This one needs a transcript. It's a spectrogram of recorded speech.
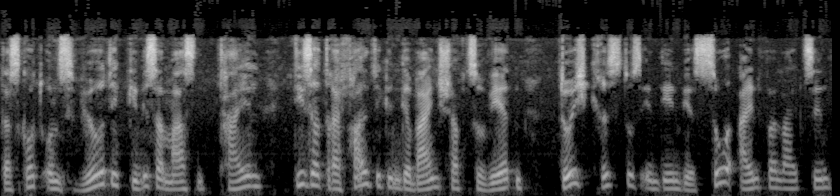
dass Gott uns würdigt, gewissermaßen Teil dieser dreifaltigen Gemeinschaft zu werden, durch Christus, in den wir so einverleibt sind,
